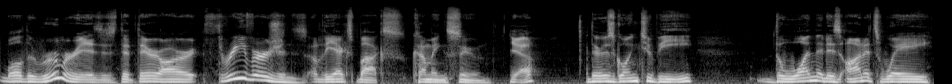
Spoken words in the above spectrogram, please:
Well, the rumor is is that there are three versions of the Xbox coming soon. Yeah, There is going to be the one that is on its way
